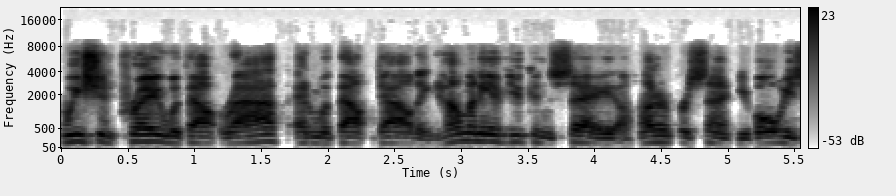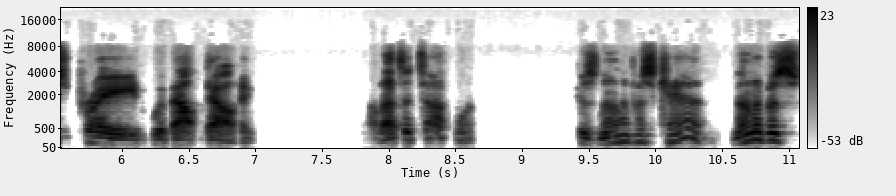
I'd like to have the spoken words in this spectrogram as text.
We should pray without wrath and without doubting. How many of you can say 100% you've always prayed without doubting? Now, that's a tough one because none of us can. None of us.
